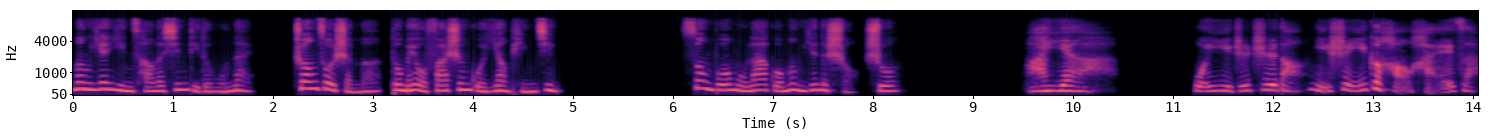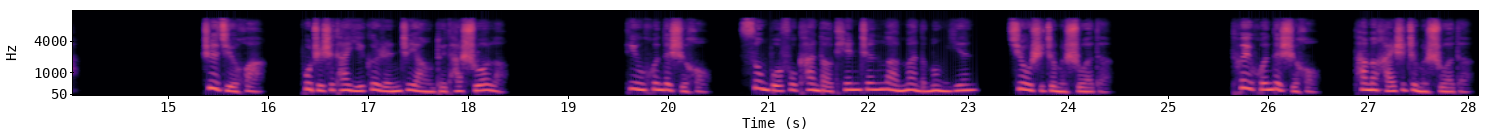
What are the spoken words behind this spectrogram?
梦烟隐藏了心底的无奈，装作什么都没有发生过一样平静。宋伯母拉过梦烟的手，说：“阿烟啊，我一直知道你是一个好孩子。”这句话。不只是他一个人这样对他说了。订婚的时候，宋伯父看到天真烂漫的梦烟，就是这么说的；退婚的时候，他们还是这么说的。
